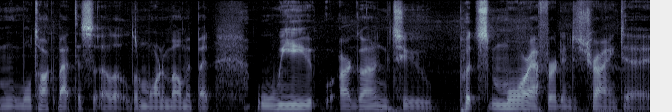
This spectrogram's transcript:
we'll talk about this a little more in a moment, but we are going to put some more effort into trying to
